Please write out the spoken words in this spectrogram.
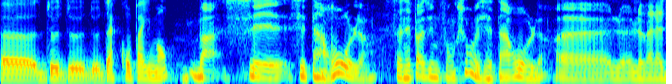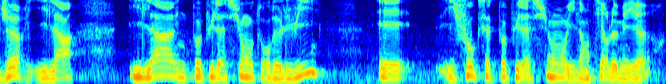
d'accompagnement. Bah, c'est un rôle. Ça n'est pas une fonction, mais c'est un rôle. Le, le, manager, il a, il a une population autour de lui et il faut que cette population, il en tire le meilleur.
